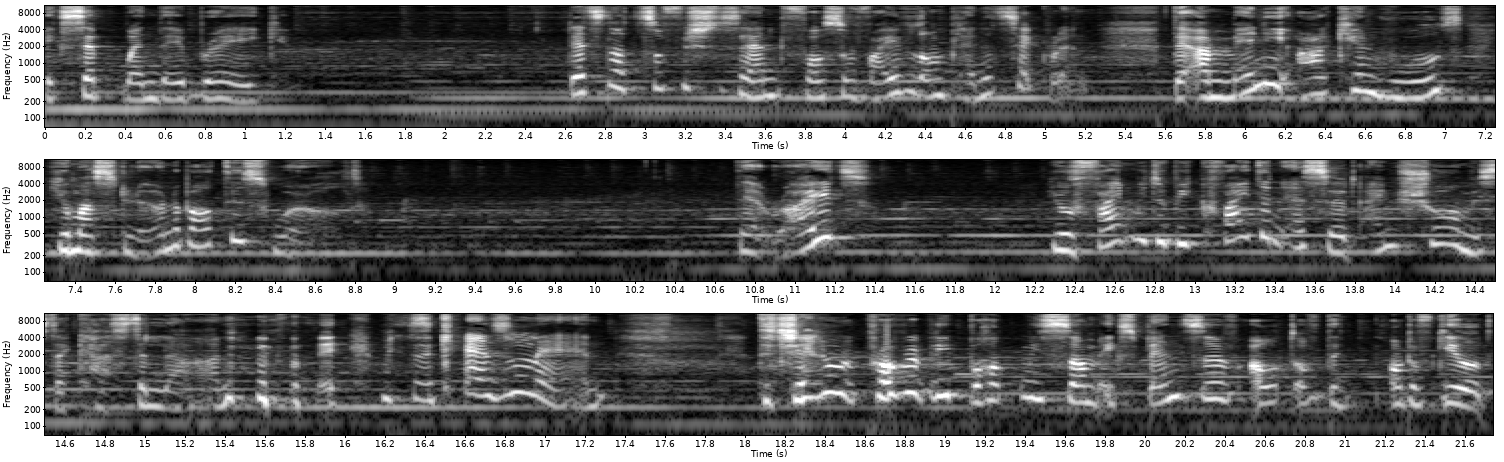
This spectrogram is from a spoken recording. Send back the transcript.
except when they break. That's not sufficient for survival on planet Sekren. There are many arcane rules you must learn about this world. They're right? You'll find me to be quite an asset, I'm sure, Mr. Castellan. Mr. Castellan. The general probably bought me some expensive out of the out of guild,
